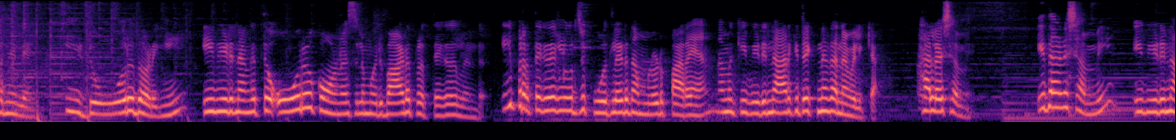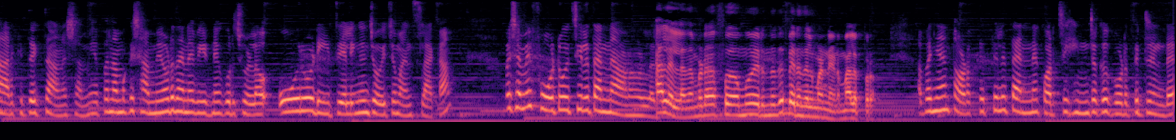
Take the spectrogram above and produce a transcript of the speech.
പറഞ്ഞില്ലേ? ഈ ഡോറ് തുടങ്ങി ഈ വീടിനകത്ത് ഓരോ കോർണേഴ്സിലും ഒരുപാട് പ്രത്യേകതകളുണ്ട്. ഈ പ്രത്യേകതകളെ കുറിച്ച് കൂടുതലായിട്ട് നമ്മളോട് പറയാൻ നമുക്ക് ഈ വീടിന്റെ ആർക്കിടെക്റ്റിനെ തന്നെ വിളിക്കാം. ഹലോ ഷമ്മി. ഇതാണ് ഷമ്മി. ഈ വീടിന്റെ ആർക്കിടെക്റ്റ് ആണ് ഷമ്മി. അപ്പൊ നമുക്ക് ഷമ്മിയോട് തന്നെ വീടിനെ കുറിച്ചുള്ള ഓരോ ഡീറ്റെയിലിംഗും ചോദിച്ച് മനസ്സിലാക്കാം. അപ്പൊ ഷമ്മി കൊച്ചിയിൽ തന്നെയാണോ ഉള്ളത്? അല്ലല്ല നമ്മുടെ ഫേം വരുന്നത് പെരിന്തൽമണ്ണയാണ് മലപ്പുറം. അപ്പൊ ഞാൻ തുടക്കത്തിൽ തന്നെ കുറച്ച് ഹിന്റ് ഒക്കെ കൊടുത്തിട്ടുണ്ട്.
